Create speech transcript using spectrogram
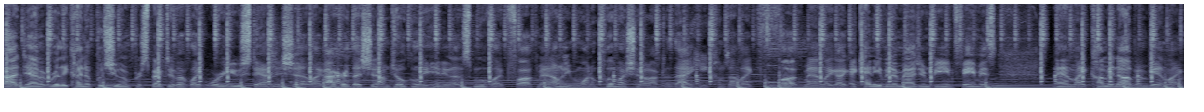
god damn, it really kind of puts you in perspective of like where you stand and shit. Like I heard that shit, I'm jokingly hitting a smooth like fuck, man. I don't even want to put my shit out after that heat comes out. Like fuck, man. Like I, I can't even imagine being famous and like coming up and being like,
